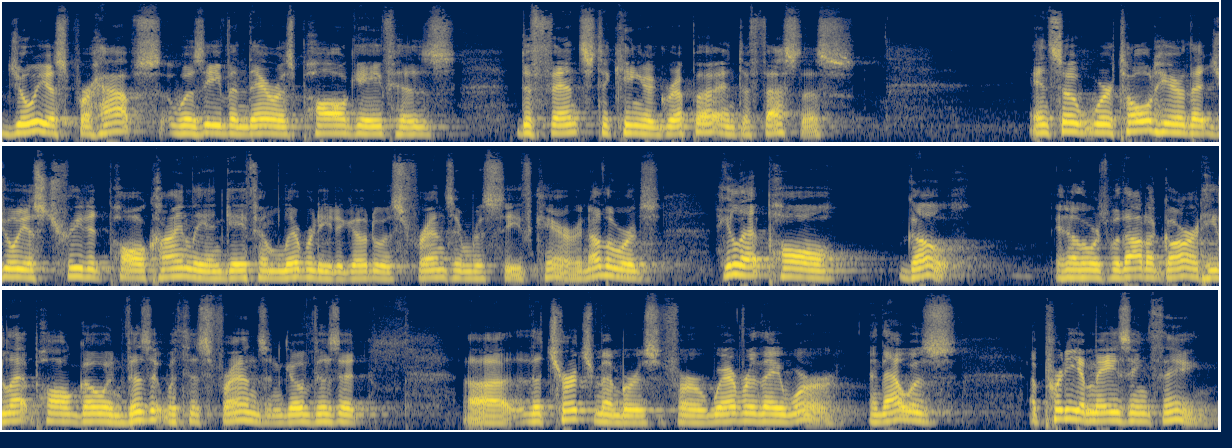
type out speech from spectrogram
Julius perhaps was even there as Paul gave his defense to King Agrippa and to Festus. And so we're told here that Julius treated Paul kindly and gave him liberty to go to his friends and receive care. In other words, he let Paul go. In other words, without a guard, he let Paul go and visit with his friends and go visit uh, the church members for wherever they were. And that was a pretty amazing thing.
